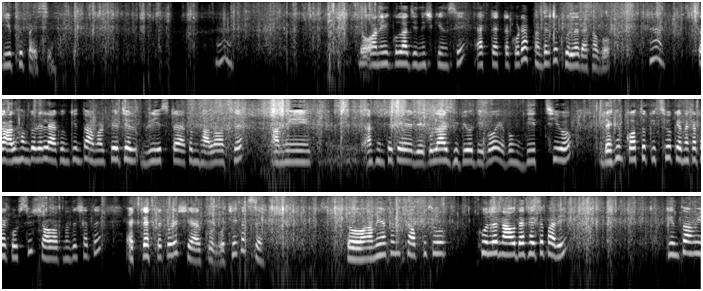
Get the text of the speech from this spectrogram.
গিফটও পাইছি। হ্যাঁ। তো অনেকগুলা জিনিস কিনছি, একটা একটা করে আপনাদেরকে খুলে দেখাবো। হ্যাঁ। তো আলহামদুলিল্লাহ এখন কিন্তু আমার পেজের রিচটা এখন ভালো আছে। আমি এখন থেকে রেগুলার ভিডিও দিব এবং দিচ্ছিও। দেখেন কত কিছু কেনাকাটা করছি, সব আপনাদের সাথে একটা একটা করে শেয়ার করব, ঠিক আছে? তো আমি এখন সব কিছু খুলে নাও দেখাইতে পারি। কিন্তু আমি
